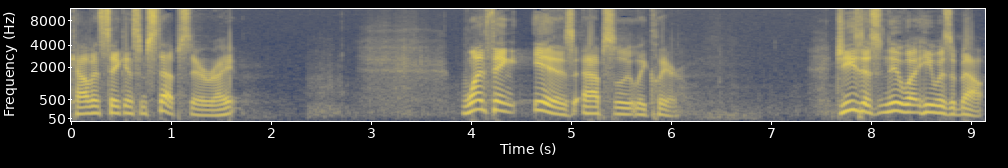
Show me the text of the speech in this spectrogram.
Calvin's taken some steps there, right? One thing is absolutely clear Jesus knew what he was about.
